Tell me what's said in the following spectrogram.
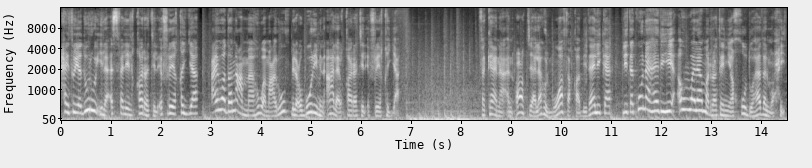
حيث يدور إلى أسفل القارة الإفريقية عوضا عما هو معروف بالعبور من أعلى القارة الإفريقية. فكان أن أعطي له الموافقة بذلك لتكون هذه أول مرة يخوض هذا المحيط.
